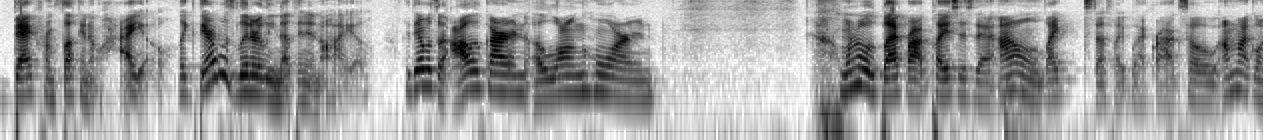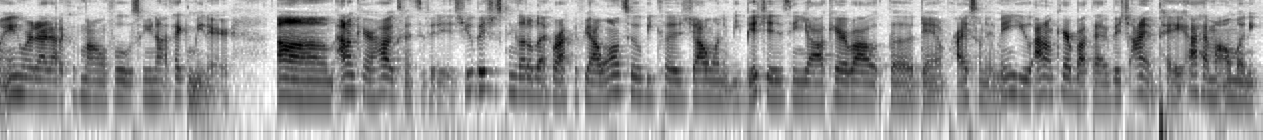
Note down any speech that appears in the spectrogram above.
back from fucking Ohio. Like, there was literally nothing in Ohio. Like, there was an Olive Garden, a Longhorn, one of those Black Rock places that I don't like stuff like Black Rock. So I'm not going anywhere that I gotta cook my own food. So you're not taking me there. Um, I don't care how expensive it is. You bitches can go to Black Rock if y'all want to because y'all want to be bitches and y'all care about the damn price on the menu. I don't care about that, bitch. I am paid. I have my own money.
